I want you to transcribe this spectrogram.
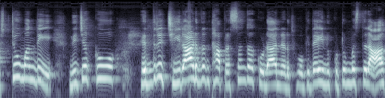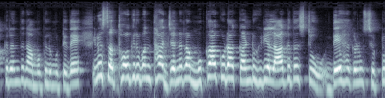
ಅಷ್ಟು ಮಂದಿ ನಿಜಕ್ಕೂ ಹೆದರಿ ಚೀರಾಡದಂತಹ ಪ್ರಸಂಗ ಕೂಡ ನಡೆದು ಹೋಗಿದೆ. ಇನ್ನು ಕುಟುಂಬಸ್ಥರ ಆಕ್ರಂದನ ಮುಗಿಲು ಮುಟ್ಟಿದೆ. ಇನ್ನು ಸತ್ತು ಹೋಗಿರುವಂತಹ ಜನರ ಮುಖ ಕೂಡ ಕಂಡು ಹಿಡಿಯಲಾಗದಷ್ಟು ದೇಹಗಳು ಸುಟ್ಟು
